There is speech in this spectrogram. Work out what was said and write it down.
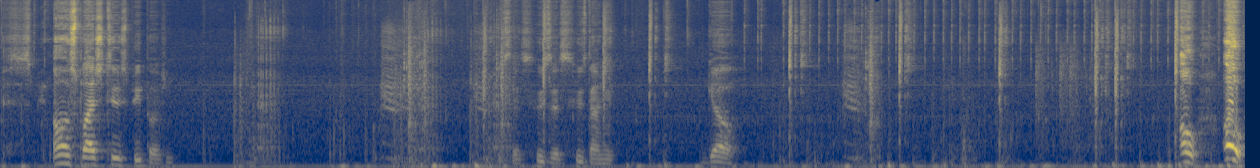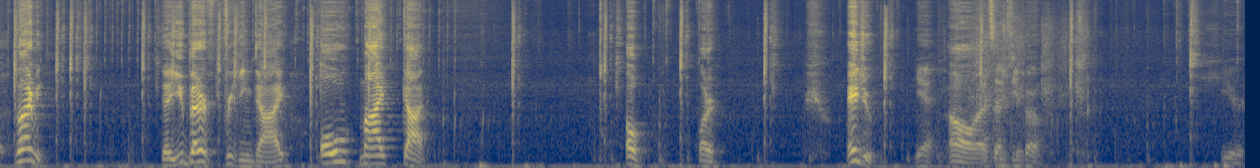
Pisses me- Oh, splash 2 speed potion. Who's this? Who's this? Who's down here? Go. Oh! Oh! Behind me! Yeah, you better freaking die. Oh my god. Oh! Water. Phew. Andrew! Yeah. Oh, that's, That's empty. Pro. Here.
